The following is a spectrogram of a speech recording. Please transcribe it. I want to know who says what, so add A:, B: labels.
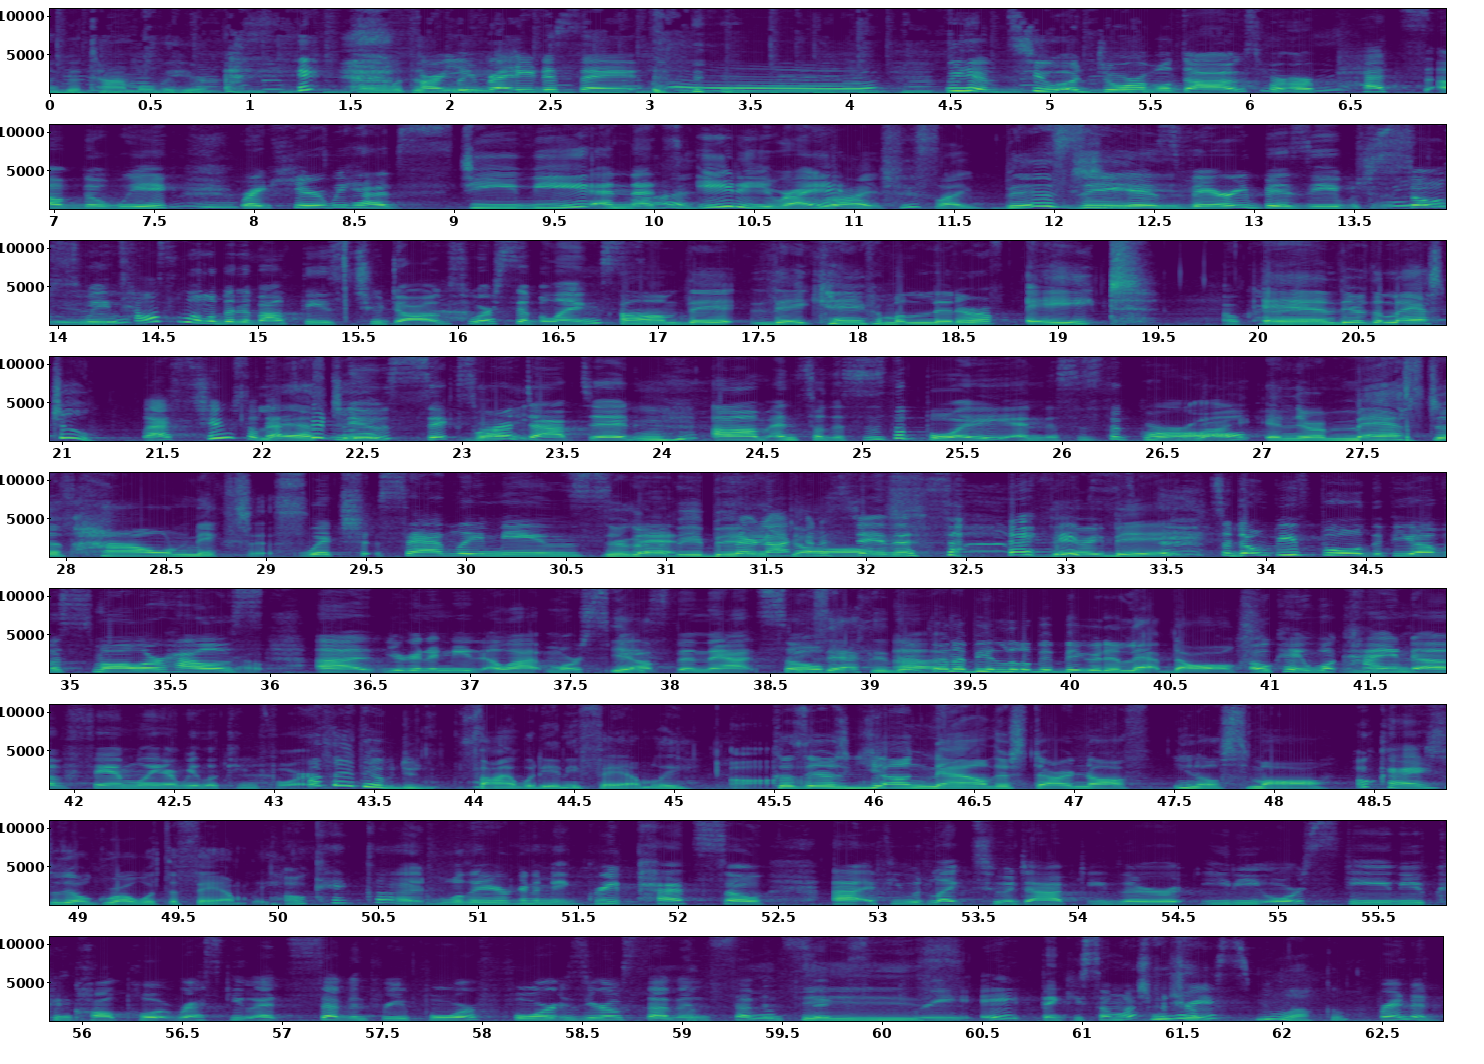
A: a good time over here.
B: Are you ready to say, oh, we have two adorable dogs for our pets of the week. Right here we have Stevie, and that's
A: Right.
B: Eydie, right?
A: Right, she's like busy.
B: She is very busy, but she's so sweet. Tell us a little bit about these two dogs who are siblings.
A: Um, they they came from a litter of eight.
B: Okay.
A: And they're the last two.
B: Last two, so that's
A: Last
B: good
A: two.
B: news. Six were
A: Right.
B: adopted. Um, and so this is the boy and this is the girl.
A: Right. And they're Mastiff Hound mixes.
B: Which sadly means
A: They're gonna be big
B: They're not going to stay this size.
A: Very big.
B: So don't be fooled if you have a smaller house. Uh, you're going to need a lot more space
A: Yep.
B: than that. So
A: exactly. They're
B: uh,
A: gonna be a little bit bigger than lap dogs.
B: Okay, what kind of family are we looking for?
A: I think they would do fine with any family. Because they're young now. They're starting off, you know, small.
B: Okay.
A: So they'll grow with the family.
B: Okay, good. Well, they are going to make great pets. So, uh, if you would like to adopt either Eydie or Steve, you can call Poet Rescue at 734 407 7638. Thank you so much, Patrice.
A: You're welcome.
B: Brandon.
